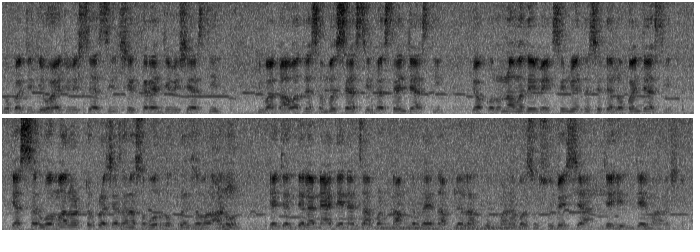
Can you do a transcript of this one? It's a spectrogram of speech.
लोकांचे जिव्हाळ्याचे विषय असतील शेतकऱ्यांचे विषय असतील किंवा गावातल्या समस्या असतील रस्त्यांच्या असतील किंवा कोरोनामध्ये वॅक्सिन मिळत नसेल त्या लोकांच्या असतील त्या सर्व मला वाटतं प्रशासनासमोर लोकप्रतिनिधीसमोर आणून या जनतेला न्याय देण्याचं आपण काम करतायत. आपल्याला खूप मनापासून शुभेच्छा. जय हिंद जय महाराष्ट्र.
